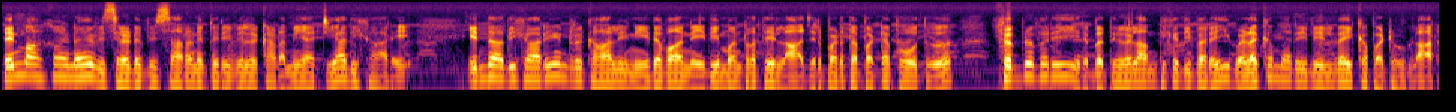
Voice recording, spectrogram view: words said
தென்மாகாண விசேட விசாரணை பிரிவில் கடமையாற்றிய அதிகாரி இந்த அதிகாரி இன்று காலை நீதவான் நீதிமன்றத்தில் ஆஜர்படுத்தப்பட்ட போது பிப்ரவரி இருபத்தி ஏழாம் தேதி வரை விளக்கமறியலில் வைக்கப்பட்டுள்ளார்.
